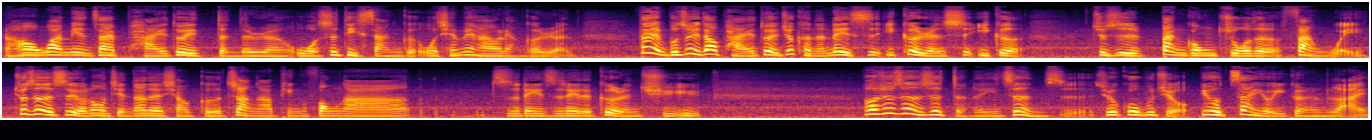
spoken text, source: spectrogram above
然后外面在排队等的人，我是第三个，我前面还有两个人，但也不至于到排队，就可能类似一个人是一个就是办公桌的范围，就真的是有那种简单的小隔障啊、屏风啊之类之类的个人区域。然后就真的是等了一阵子，就过不久又再有一个人来，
